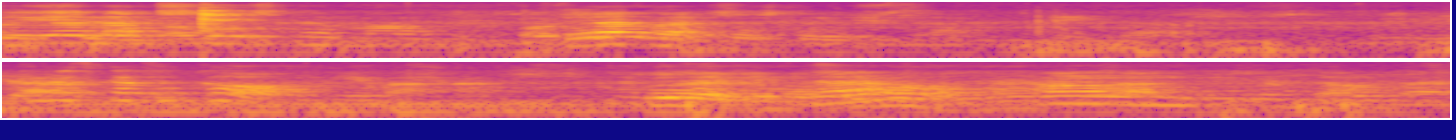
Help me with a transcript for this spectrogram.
tu ja na krześle mam. to ja na krześle już chcę. Kreska tylko on nie ma. Które? Tak? Czerwone, nie? A on mówi, że dobrze.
